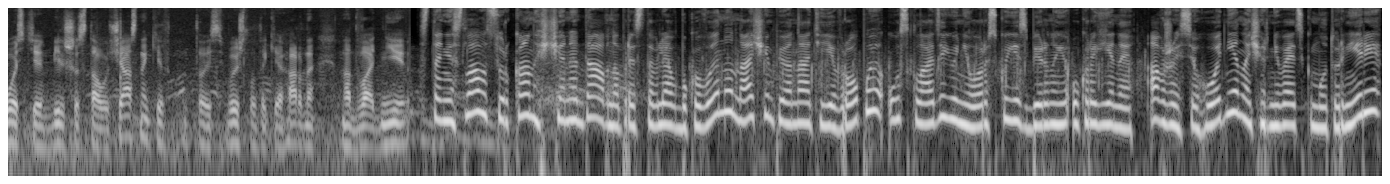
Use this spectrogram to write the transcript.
гості більше ста учасників. Тобто вийшло таке гарне на два дні Станіслав Цуркан ще недавно представляв Буковину на чемпіонаті Європи у складі юніорської збірної України. А вже сьогодні на чернівецькому турнірі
